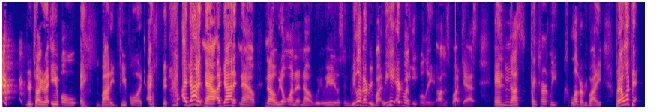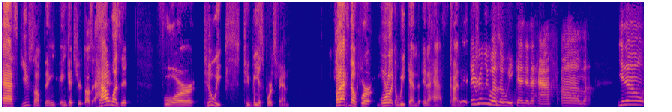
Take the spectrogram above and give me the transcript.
you're talking about able-bodied people. Like, I, I got it now. I got it now. No, we don't want to. know. we, we listen. We love everybody. We hate everyone equally on this podcast, and Mhm. thus concurrently love everybody. But I want to ask you something and get your thoughts. How was it for two weeks to be a sports fan? Oh, actually, no, for more like a weekend and a half, kind of. It really was a weekend and a half. Um, You know,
